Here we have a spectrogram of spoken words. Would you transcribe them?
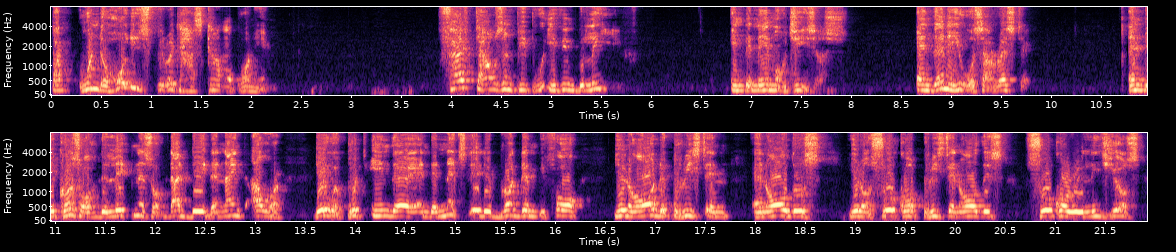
But when the holy spirit has come upon him 5000 people even believe in the name of jesus and then he was arrested and because of the lateness of that day, the ninth hour, they were put in there. And the next day they brought them before, you know, all the priests and, and all those, you know, so-called priests and all these so-called religious,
